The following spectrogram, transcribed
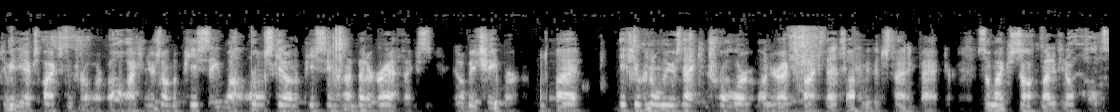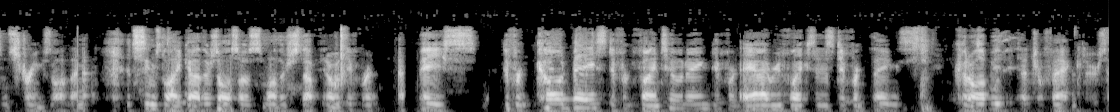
to be the Xbox controller. Oh, I can use it on the PC? Well, I'll just get on the PC and have better graphics. It'll be cheaper. But if you can only use that controller on your Xbox, that's going to be the deciding factor. So Microsoft might have, you know, pulled some strings on that. It seems like uh, there's also some other stuff, you know, different base, different code base, different fine tuning, different AI reflexes, different things could all be potential factors.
